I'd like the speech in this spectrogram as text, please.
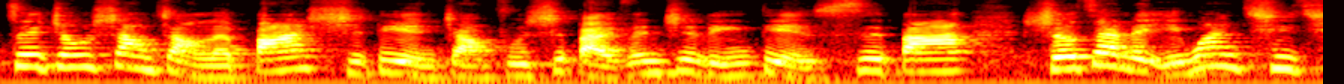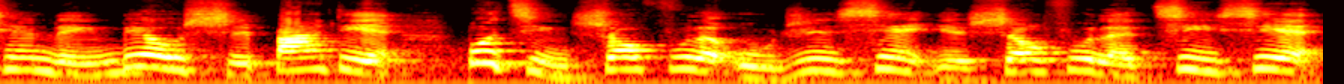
最终上涨了八十点，涨幅是百分之零点四八，收在了一万七千零六十八点，不仅收复了五日线，也收复了季线。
